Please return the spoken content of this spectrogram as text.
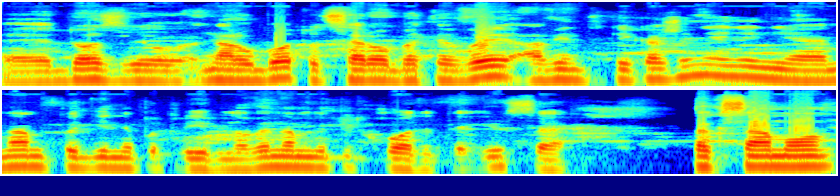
е, дозвіл на роботу це робите ви. А він такий каже: ні, ні, ні, нам тоді не потрібно, ви нам не підходите, і все. Так само,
